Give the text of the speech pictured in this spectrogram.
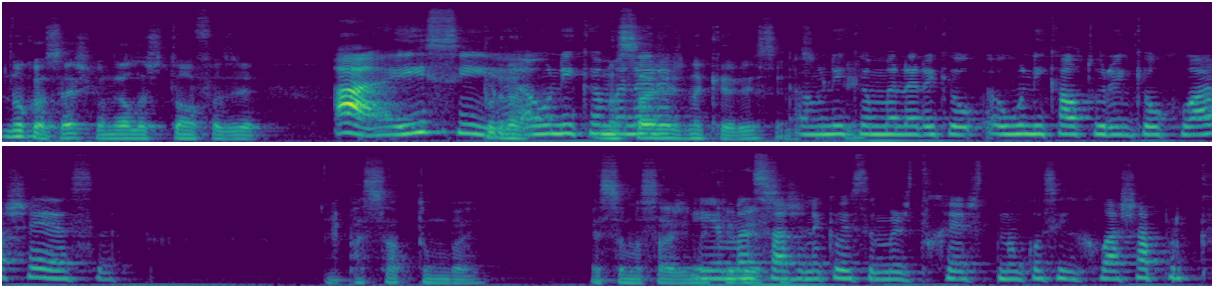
Não consegues quando elas estão a fazer. Ah, aí sim, Perdão, a única massagens maneira. na cabeça. A única quê. maneira que eu. A única altura em que eu relaxo é essa. Epá, sabe tão bem. Essa massagem É na a cabeça. massagem na cabeça, mas de resto não consigo relaxar porque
